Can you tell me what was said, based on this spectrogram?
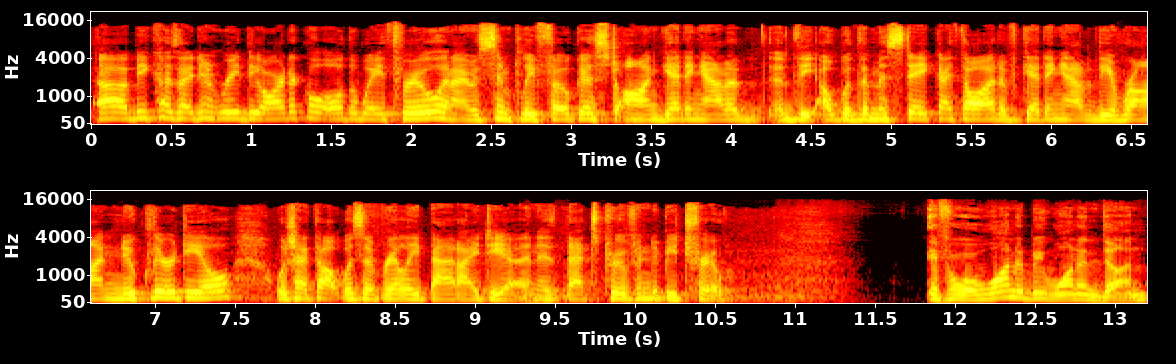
Uh, because I didn't read the article all the way through, and I was simply focused on getting out of the uh, with the mistake I thought of getting out of the Iran nuclear deal, which I thought was a really bad idea, and that's proven to be true. If it were one, it'd be one and done.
